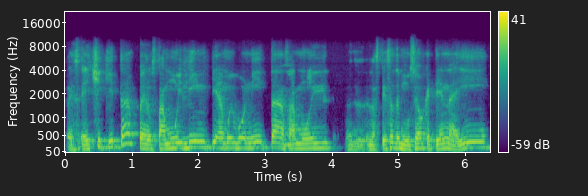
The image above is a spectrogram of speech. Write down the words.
es, es chiquita, pero está muy limpia, muy bonita, o sea, muy, las piezas de museo que tienen ahí.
